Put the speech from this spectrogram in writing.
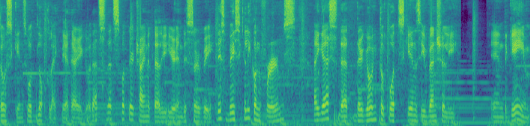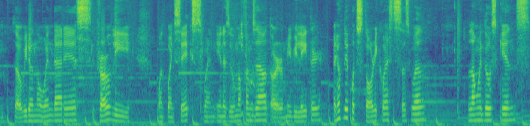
those skins would look like? Yeah there you go. That's that's what they're trying to tell you here in this survey. This basically confirms i guess that they're going to put skins eventually in the game. So we don't know when that is. Probably 1.6 when inazuma comes out or maybe later. I hope they put story quests as well along with those skins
